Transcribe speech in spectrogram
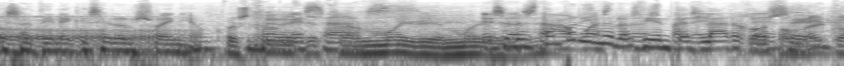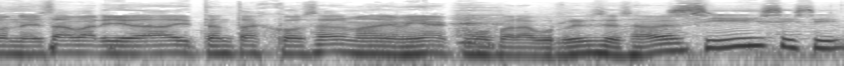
eso tiene que ser un sueño. Pues Con tiene que esas- estar muy bien, muy Se bien. nos están poniendo los dientes largos, ¿eh? Con esa variedad y tantas cosas, madre mía, como para aburrirse, ¿sabes? Sí, sí, sí.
